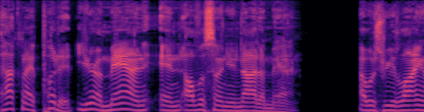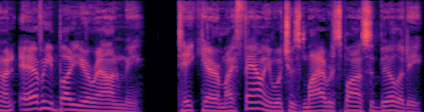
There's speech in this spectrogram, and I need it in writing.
how can I put it? You're a man and all of a sudden you're not a man. I was relying on everybody around me to take care of my family, which was my responsibility,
